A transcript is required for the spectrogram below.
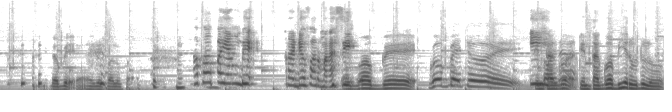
juga B, ya, lupa lupa. Apa-apa yang B? Radio farmasi. Gue B. Gue B cuy. Tinta gue, tinta gue biru dulu.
